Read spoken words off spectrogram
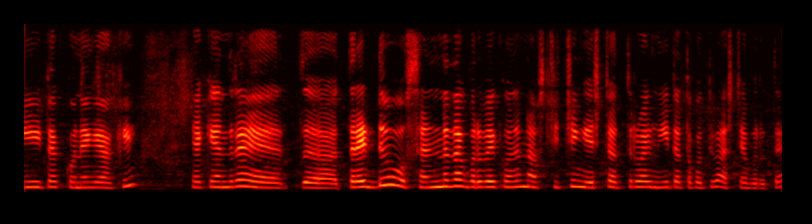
ನೀಟಾಗಿ ಕೊನೆಗೆ ಹಾಕಿ. ಯಾಕೆಂದರೆ ಥ್ರೆಡ್ಡು ಸಣ್ಣದಾಗಿ ಬರಬೇಕು ಅಂದರೆ ನಾವು ಸ್ಟಿಚ್ಚಿಂಗ್ ಎಷ್ಟು ಹತ್ತಿರವಾಗಿ ನೀಟಾಗಿ ತೊಗೋತೀವೋ ಅಷ್ಟೇ ಬರುತ್ತೆ.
